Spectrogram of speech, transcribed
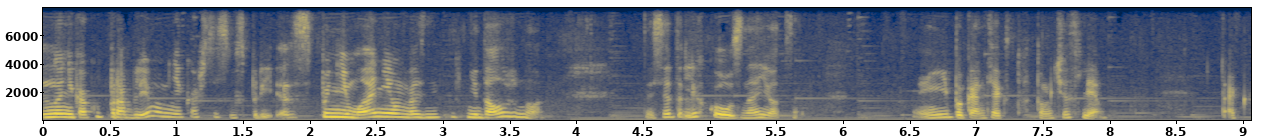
но никакой проблемы, мне кажется, с, воспри... с пониманием возникнуть не должно. То есть это легко узнается. И по контексту в том числе. Так,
